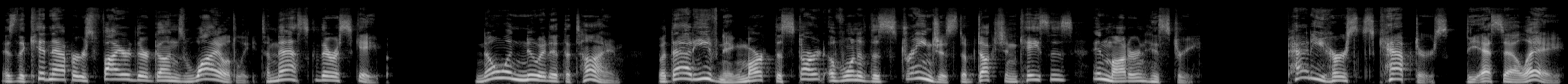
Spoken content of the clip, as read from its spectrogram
as the kidnappers fired their guns wildly to mask their escape. No one knew it at the time, but that evening marked the start of one of the strangest abduction cases in modern history. Patty Hearst's captors, the SLA,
